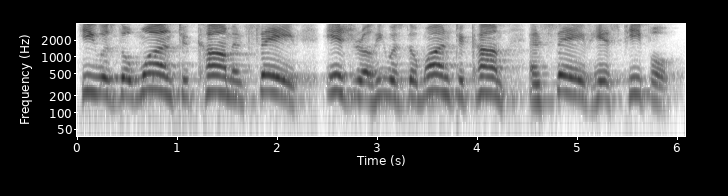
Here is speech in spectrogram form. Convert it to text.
He was the one to come and save Israel. He was the one to come and save his people.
